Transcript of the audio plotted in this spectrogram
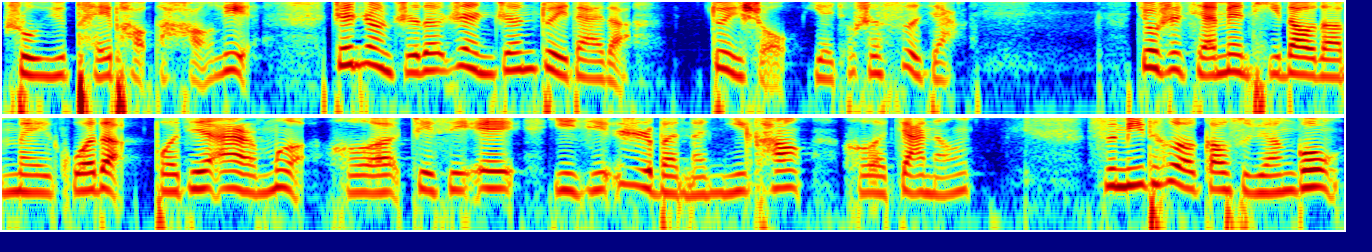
属于陪跑的行列。真正值得认真对待的对手也就是四家，就是前面提到的美国的铂金埃尔默和 JCA，以及日本的尼康和佳能。斯密特告诉员工，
